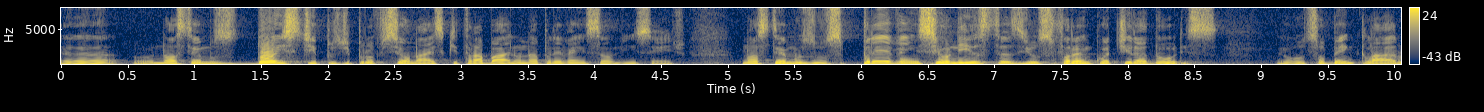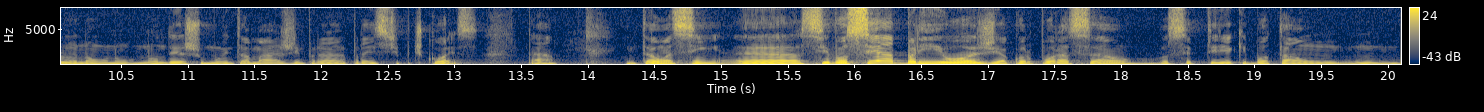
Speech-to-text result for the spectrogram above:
Uh, nós temos dois tipos de profissionais que trabalham na prevenção de incêndio. Nós temos os prevencionistas e os franco-atiradores. Eu sou bem claro, não, não, não deixo muita margem para esse tipo de coisa. Tá? Então, assim, uh, se você abrir hoje a corporação, você teria que botar um, um,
